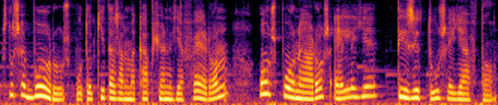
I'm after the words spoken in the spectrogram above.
στους εμπόρους που το κοίταζαν με κάποιο ενδιαφέρον ώσπου ο νεαρός έλεγε τι ζητούσε για αυτό.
